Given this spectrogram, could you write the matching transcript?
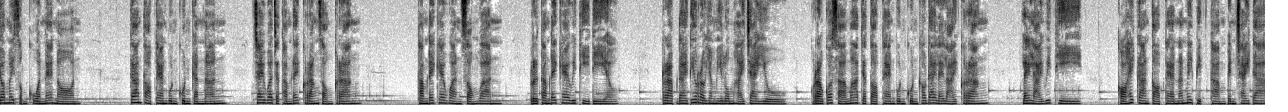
ย่อมไม่สมควรแน่นอน การตอบแทนบุญคุณกันนั้น ใช่ว่าจะทำได้ครั้งสองครั้งทำได้แค่วันสองวัน หรือทำได้แค่วิธีเดียวตราบใดที่เรายังมีลมหายใจอยู่ เราก็สามารถจะตอบแทนบุญคุณเขาได้หลาย ๆ ครั้ง หลาย ๆ วิธี ขอให้การตอบแทนนั้นไม่ผิดธรรมเป็นใช้ได้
